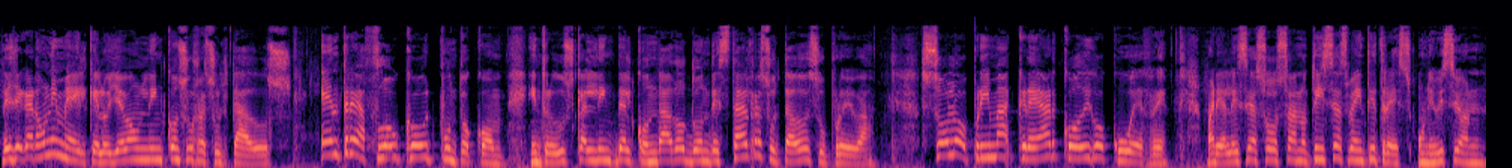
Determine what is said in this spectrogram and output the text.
le llegará un email que lo lleva a un link con sus resultados. Entre a flowcode.com, introduzca el link del condado donde está el resultado de su prueba. Solo oprima crear código QR. María Alesia Sosa, Noticias 23, Univisión.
